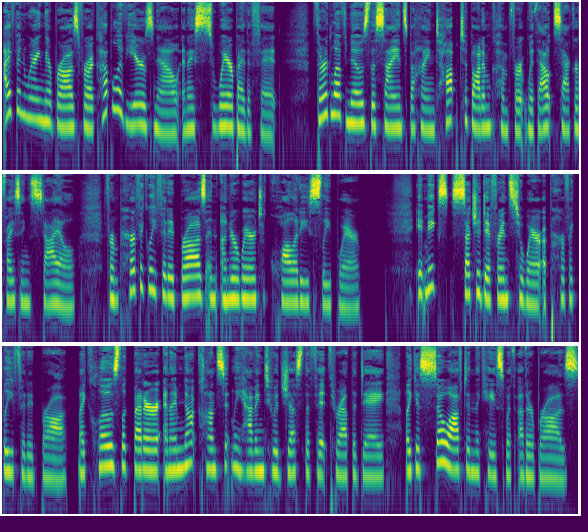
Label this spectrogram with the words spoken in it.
I've been wearing their bras for a couple of years now, and I swear by the fit. Third Love knows the science behind top to bottom comfort without sacrificing style, from perfectly fitted bras and underwear to quality sleepwear. It makes such a difference to wear a perfectly fitted bra. My clothes look better, and I'm not constantly having to adjust the fit throughout the day, like is so often the case with other bras.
